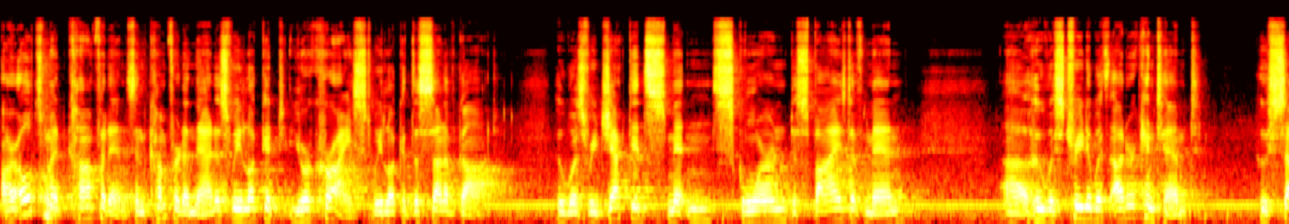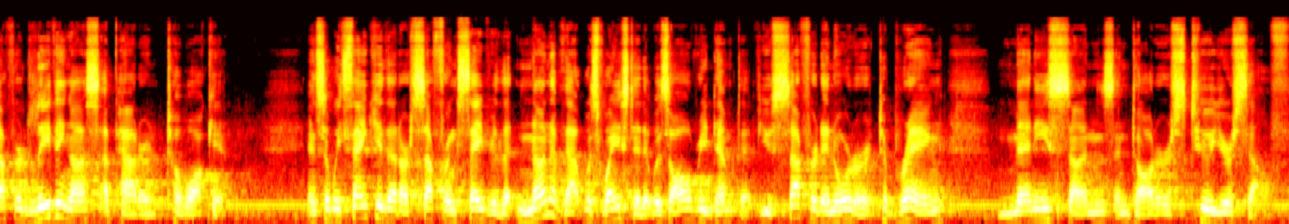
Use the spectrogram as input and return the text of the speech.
our ultimate confidence and comfort in that is we look at your Christ, we look at the Son of God, who was rejected, smitten, scorned, despised of men, uh, who was treated with utter contempt, who suffered, leaving us a pattern to walk in. And so we thank you that our suffering Savior, that none of that was wasted. It was all redemptive. You suffered in order to bring many sons and daughters to yourself.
